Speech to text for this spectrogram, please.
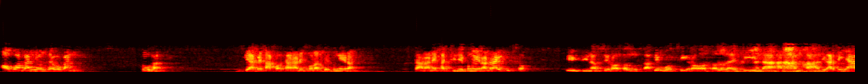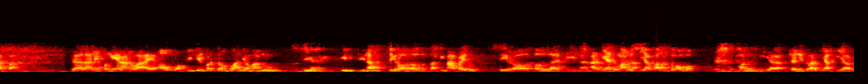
Allah kan nyon sewu kan Tuhan. Siapa takut carane sholat di pangeran? Carane haji pangeran, rai iso. Ihdinas siratal mustaqim wa siratal ladzina alaihim. Artinya apa? Jalane pangeran wae Allah bikin percontohan ya manusia. Ihdinas siratal mustaqim. Apa itu? Siratal ladzina. Artinya itu manusia apa langsung Allah? Manusia. Dan itu artinya khiyar.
